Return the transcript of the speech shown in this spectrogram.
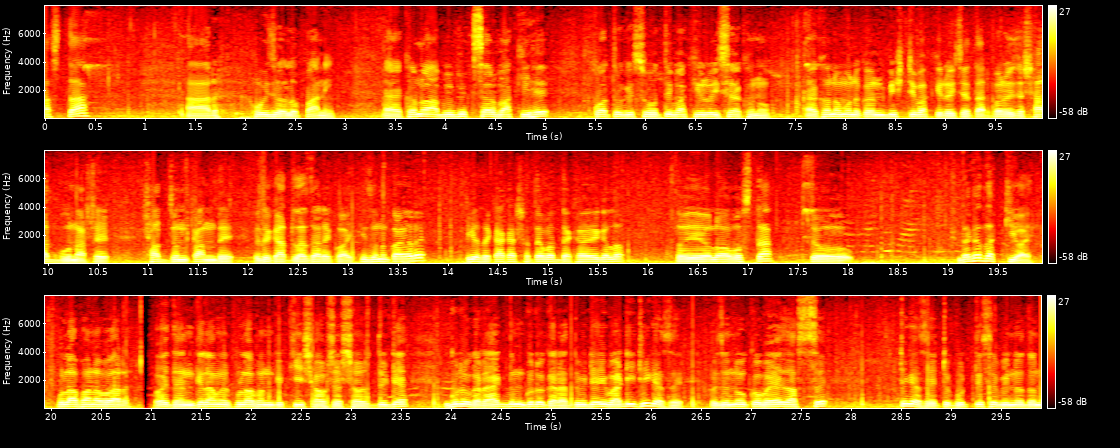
রাস্তা, আর ওই যে হলো পানি। এখনও আবি পিকচার বাকি হে, কত কিছু হতে বাকি রয়েছে এখনও। এখনও মনে করেন বৃষ্টি বাকি রয়েছে তারপর ওই যে সাত বোন আসে, সাতজন কান্দে, ওই যে গাদলা যারে কয়, কি জন্য কয় ওরে? ঠিক আছে, কাকার সাথে আবার দেখা হয়ে গেল। তো এই হলো অবস্থা। তো দেখা যাক কি হয়। পোলাফান আবার ওই ধান গ্রামের পোলাফানকে কি সাহসের সাহস দুইটা গুরুগারা, একদম গুরুগারা, দুইটাই বাড়ি, ঠিক আছে? ওই যে নৌকো বেয়ে যাচ্ছে, ঠিক আছে? একটু ঘুরতেছে, বিনোদন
